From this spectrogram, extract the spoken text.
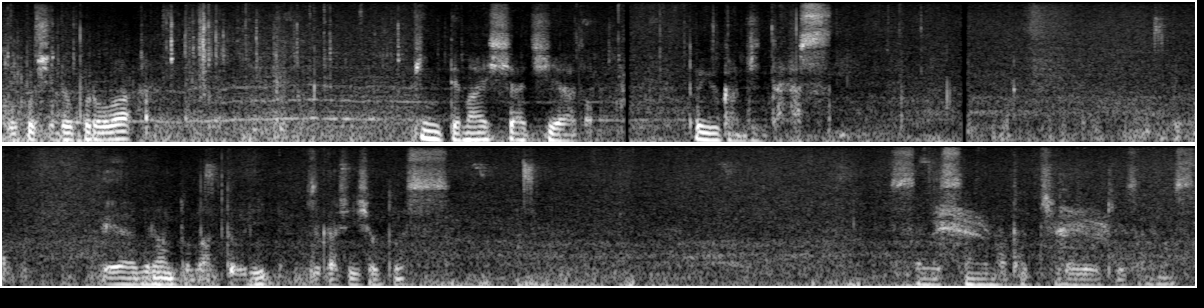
落としどころはピン手前78ヤードという感じになります。エアグラウンドになっており難しいショットです。繊細なタッチが要求されます？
